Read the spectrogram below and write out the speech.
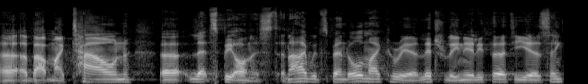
uh, about my town. Uh, let's be honest. And I would spend all my career, literally nearly 30 years, saying,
